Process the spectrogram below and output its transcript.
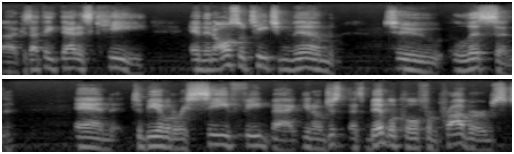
because uh, I think that is key. And then also teaching them to listen and to be able to receive feedback, you know, just that's biblical from Proverbs.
